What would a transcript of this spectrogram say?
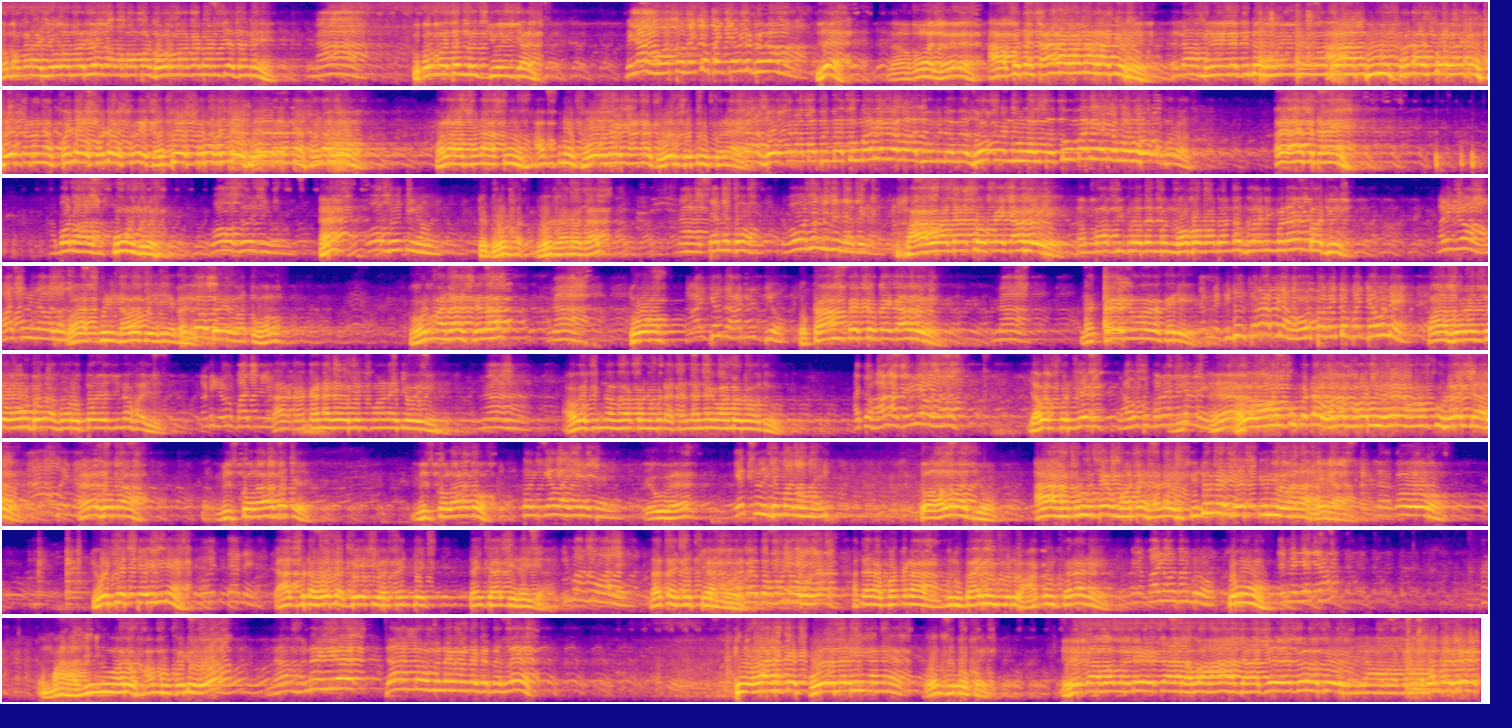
રમકડા જોડો ન રહ્યો? તારા બાપા ઢોરમાં કાઢવાનું કે છે ને? ના. ઢોરમાં કેમ નથી જોઈ જાય? પેલા હો તો લેતો પછી ઢોળામાં. લે લા બોલ હવે લે. આ બધા તારા વાના લાગે છે. એટલે મેં એને કીધું હું એમને વાંધો આ તું સડાવતો લાગે છોકરાને પડ્યો પડ્યો કઈ ધંધો જ કરતો છોકરાને સડાવો. ભલા મણા તું આપણું ફો લઈ આને ઢોર ભેગું કરાય. આ છોકરા બાબતમાં તું મારી હારે બાજુ મીંડો મેં છોકરાને બોલાવતો તું મારી હારે બોલો બરસ એ આ બધા હા બોલો હાલો. શું જોઈ? વહુ જોઈતી હે? વહુ જોઈતી હોય. તે ઢોર ઢોર સારો તમે કહો વહુ નથી લીધા પેલા સારવા જાય તો કંઈક આવે. તમ બાપ દીકરો થઈને મને નોખો કાઢવાનો પ્લાનિંગ બનાવે ને બાજુ અડી ગયો વાત કરી જાવ દો વાત પૂરી થવા દે રે એટલે બે વાતો હાલો. ઢોરમાં જાય પેલા? ના. તો? કાલ ગયો તો આજ ગયો. તો કામ કઈ તો કંઈક આવે. ના. ન કઈ ન આવે કરી તમને કીધું ખરા પેલા હો તો લઈ તો પછી જાઉં ને. પાંચ વર્ષ જો હું ઢોરા સારું તો એજી ના ખાઈ કાકાના જેવું લીલ જોઈ ના ના. હવે તમને ને બેટા તને નહીં વાંધો રહો તું. આ તો હાડા જઈ આવો જવું જાવ જ. પડશે જાવ તો પડે ને. હે હવે વાણુકું બેટા વરા મારું હે વાણુકું રહી જાય હે છોકરા મિસ કોલ આવ્યો તો કે? મિસ કોલ આવ્યો તો? કોઈ કહેવાય એ છે. એવું હે? એકચુઅલી જમાનો હે તો હાલવા દો આ નકરું છે મોટે સડે કીધું ને એક કિલો વાળા હે આ. એટલે કહો જોઈશે જ તે ને. ને આજ બધા હોય ને બે દિવસ ત્રણ ત્રણ ચાર દી રહી જાય. નો હાલે. નતર નથી આમ હોય. મને તો મનાવું રે અત્યારે બકરા ને બધું ગાયું ને બધું હાંકું ખરા ને. એટલે મારી શું? તમે રહેતા મારા સામું પડ્યું હો. ના મનાઈ દે જાન નો મનાઈ મનાઈ કરતા લે. તું હવાને કઈ ભૂલ લઈ અને તો કઈ હે ગાવ લડે તાર હવા જે ગોગોડિયા ગાવ રે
